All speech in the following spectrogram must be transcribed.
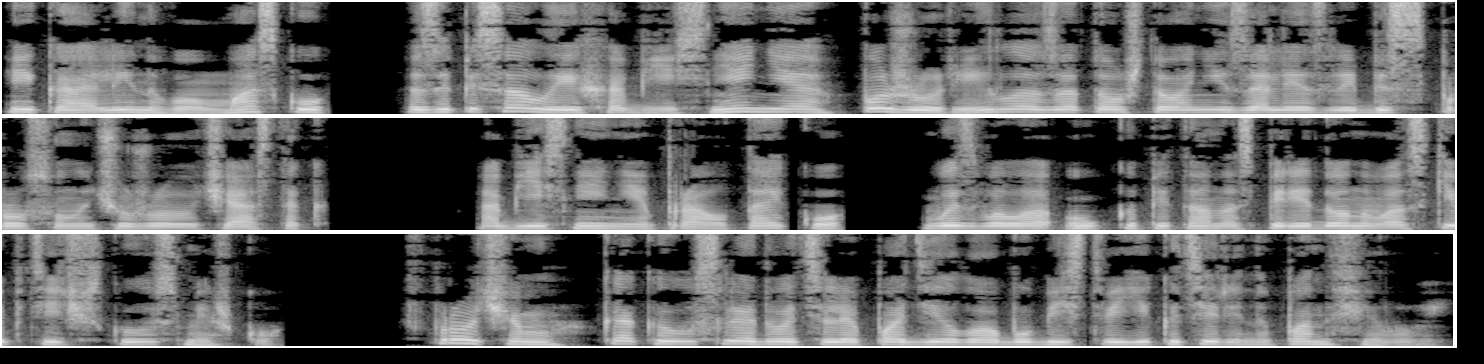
и каолиновую маску, записала их объяснения, пожурила за то, что они залезли без спросу на чужой участок. Объяснение про Алтайку вызвало у капитана Спиридонова скептическую усмешку. Впрочем, как и у следователя по делу об убийстве Екатерины Панфиловой.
